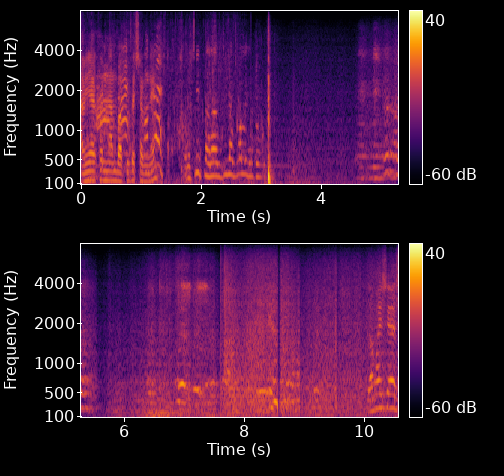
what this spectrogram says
আমি এখন নাম বাপুদের সামনে। শেষ।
